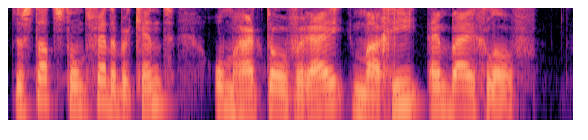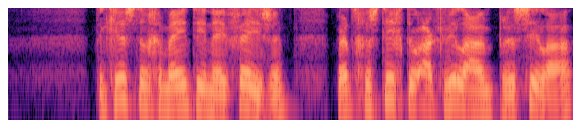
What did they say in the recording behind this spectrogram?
De stad stond verder bekend om haar toverij, magie en bijgeloof. De christengemeente in Efeze werd gesticht door Aquila en Priscilla,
